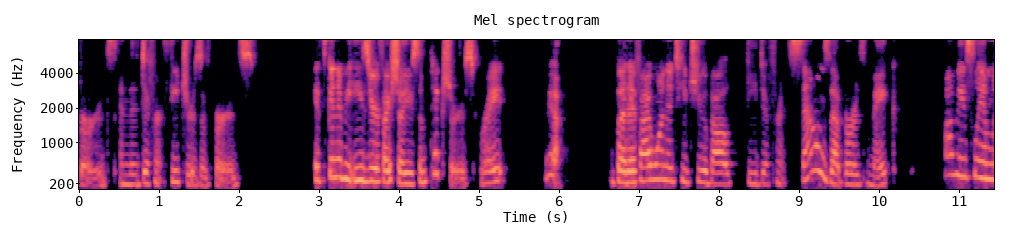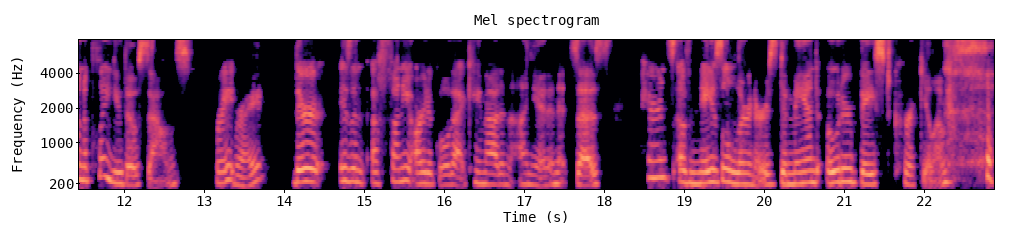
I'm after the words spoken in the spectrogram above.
birds and the different features of birds. It's going to be easier if I show you some pictures, right? Yeah. But if I want to teach you about the different sounds that birds make, obviously I'm going to play you those sounds, right? Right? there is an, a funny article that came out in the Onion, and it says, Parents of nasal learners demand odor based curriculum. so,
